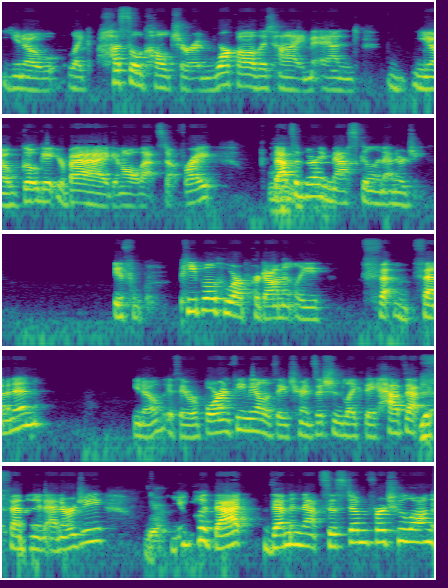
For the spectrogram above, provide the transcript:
you know like hustle culture and work all the time and you know go get your bag and all that stuff right mm. that's a mm-hmm. very masculine energy if people who are predominantly fe- feminine you know if they were born female if they transitioned like they have that yeah. feminine energy yeah. you put that them in that system for too long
